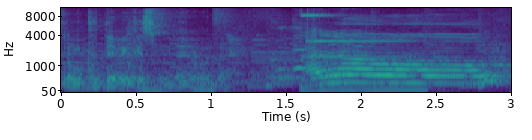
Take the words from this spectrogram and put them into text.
그럼 그때 뵙겠습니다 여러분들 안녕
